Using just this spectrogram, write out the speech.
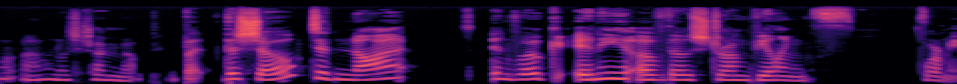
I don't. I don't know what you're talking about. But the show did not invoke any of those strong feelings for me.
